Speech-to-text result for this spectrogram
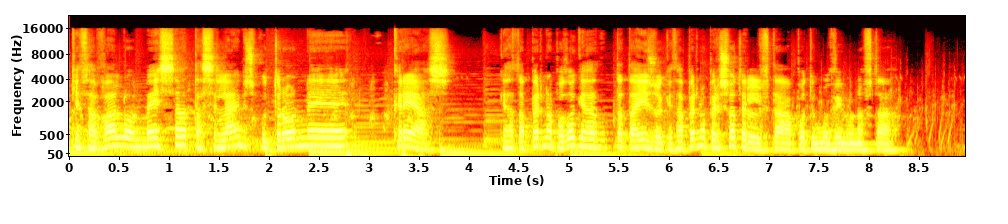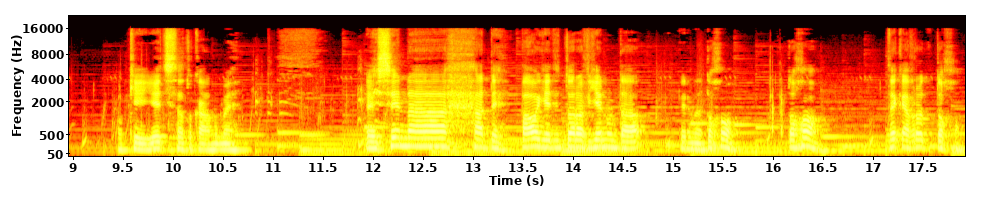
Και θα βάλω μέσα τα slimes που τρώνε κρέας. Και θα τα παίρνω από εδώ και θα τα ταΐζω και θα παίρνω περισσότερα λεφτά από ό,τι μου δίνουν αυτά. Οκ, έτσι θα το κάνουμε. Εσένα, άντε, πάω γιατί τώρα βγαίνουν τα... Περίμενε, το έχω; Το έχω; 10 ευρώ το έχω.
